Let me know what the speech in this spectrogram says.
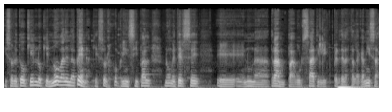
y sobre todo qué es lo que no vale la pena, que eso es lo principal, no meterse eh, en una trampa bursátil y perder hasta la camisa.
